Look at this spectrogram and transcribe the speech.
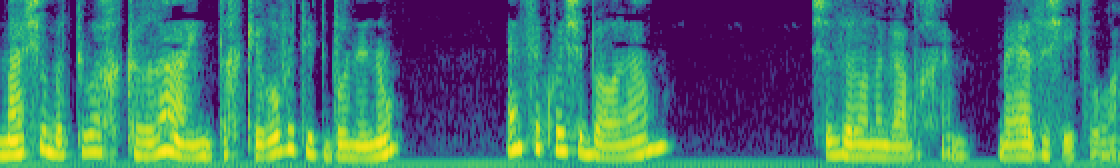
משהו בטוח קרה, אם תחקרו ותתבוננו, אין סיכוי שבעולם שזה לא נגע בכם, באיזושהי צורה.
